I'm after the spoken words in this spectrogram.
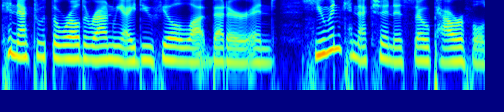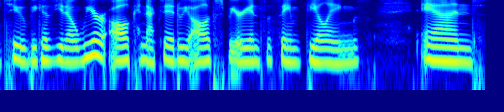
connect with the world around me, I do feel a lot better. And human connection is so powerful too, because, you know, we are all connected, we all experience the same feelings. And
